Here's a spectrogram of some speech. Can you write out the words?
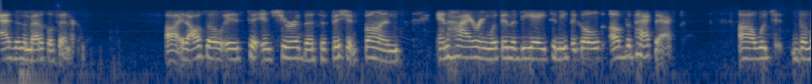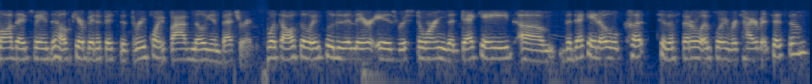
as in the medical center. Uh, it also is to ensure the sufficient funds and hiring within the VA to meet the goals of the PACT Act, uh, which the law that expands the health care benefits to 3.5 million veterans. What's also included in there is restoring the decade um, the decade old cut to the federal employee retirement system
